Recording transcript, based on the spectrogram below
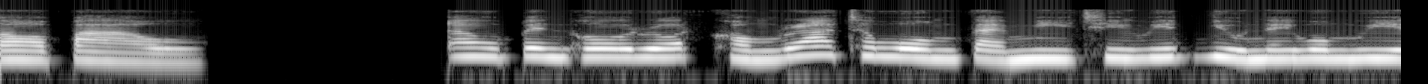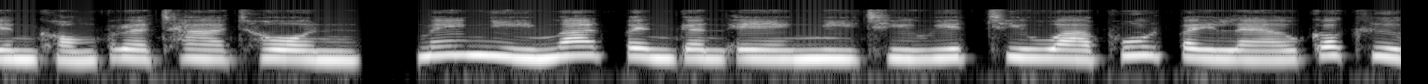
ตอเป่า เอาเป็นโอรสของราชวงศ์แต่มีชีวิตอยู่ในวงเวียนของประชาชน ไม่มีมาดเป็นกันเองมีชีวิตชีวาพูดไปแล้วก็คือ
